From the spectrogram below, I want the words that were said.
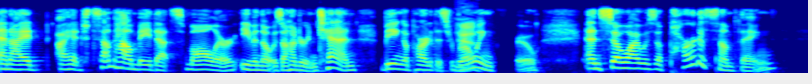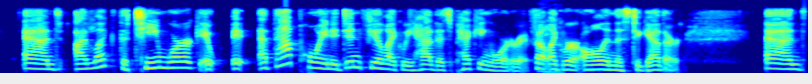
and I had, I had somehow made that smaller, even though it was 110, being a part of this yeah. rowing crew. And so I was a part of something and I liked the teamwork. It, it at that point it didn't feel like we had this pecking order. It felt yeah. like we are all in this together. And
